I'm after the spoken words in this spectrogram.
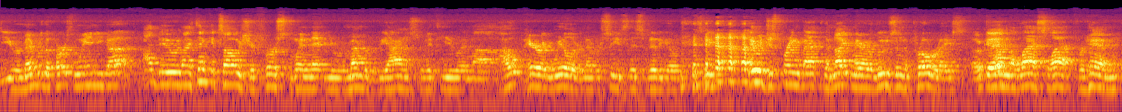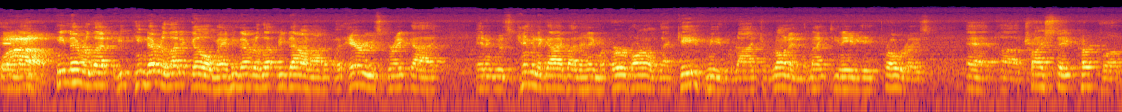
do you remember the first win you got? I do, and I think it's always your first win that you remember, to be honest with you. And uh, I hope Harry Wheeler never sees this video because he, it would just bring back the nightmare of losing the pro race Okay. on the last lap for him. And Wow. uh, he never let he, he never let it go, man. He never let me down on it. But Harry was a great guy, and it was him and a guy by the name of Irv Arnold that gave me the ride to run in the 1988 pro race at uh, Tri-State Kart Club.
